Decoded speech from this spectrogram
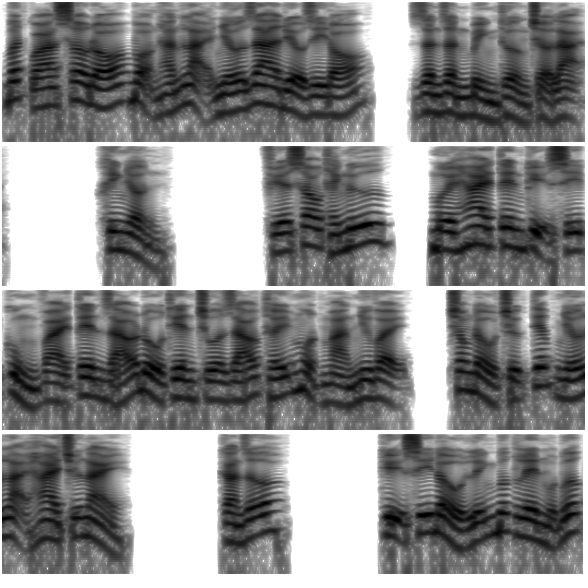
Bất quá sau đó bọn hắn lại nhớ ra điều gì đó, dần dần bình thường trở lại. khinh nhẫn. Phía sau thánh nữ, mười hai tên kỵ sĩ cùng vài tên giáo đồ thiên chúa giáo thấy một màn như vậy, trong đầu trực tiếp nhớ lại hai chữ này. Càn rỡ. Kỵ sĩ đầu lĩnh bước lên một bước.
